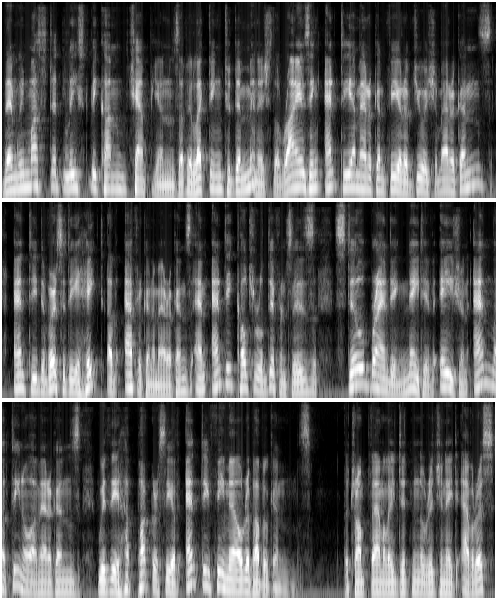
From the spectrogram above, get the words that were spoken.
then we must at least become champions of electing to diminish the rising anti American fear of Jewish Americans, anti diversity hate of African Americans, and anti cultural differences still branding Native, Asian, and Latino Americans with the hypocrisy of anti female Republicans. The Trump family didn't originate avarice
